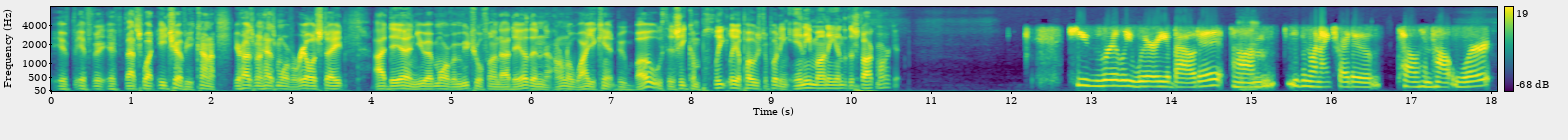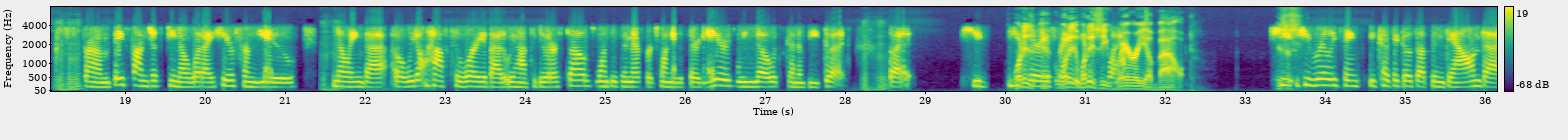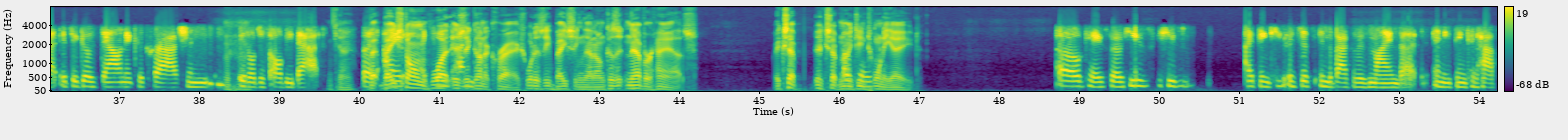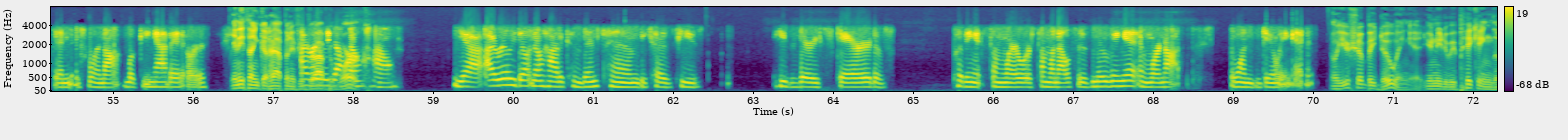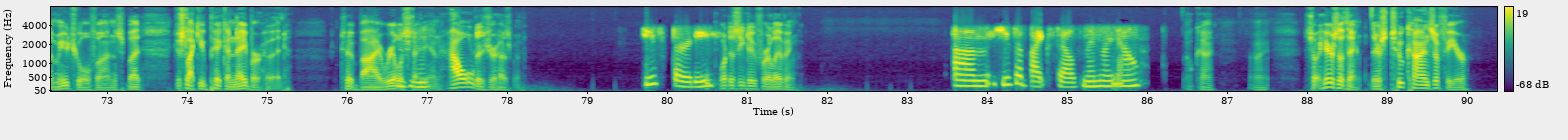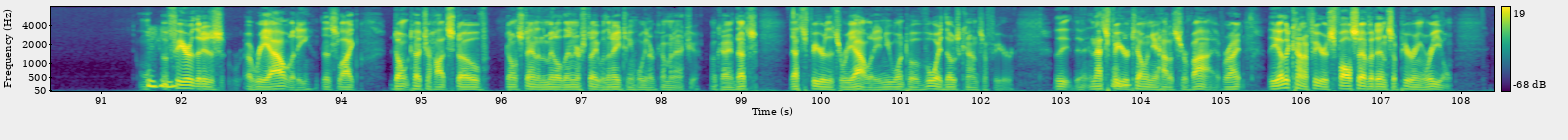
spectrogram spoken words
if if if that's what each of you kind of your husband has more of a real estate idea and you have more of a mutual fund idea, then I don't know why you can't do both. Is he completely opposed to putting any money into the stock market? He's really wary about it. Mm-hmm. Um, even when I try to tell him how it works, mm-hmm. from based on just you know what I hear from you, mm-hmm. knowing that oh we don't have to worry about it, we have to do it ourselves. Once it's in there for twenty to thirty years, we know it's going to be good. Mm-hmm. But what is what is, what is he wary about? he, he really thinks because it goes up and down that if it goes down it could crash and mm-hmm. it'll just all be bad. Okay. But, but based I, on I what is I'm, it going to crash? What is he basing that on? Because it never has, except except okay. 1928. Oh, okay. So he's he's. I think it's just in the back of his mind that anything could happen if we're not looking at it, or anything could happen if you I drive really to don't work. Yeah, I really don't know how to convince him because he's he's very scared of putting it somewhere where someone else is moving it and we're not the ones doing it. Oh, you should be doing it. You need to be picking the mutual funds, but just like you pick a neighborhood to buy real mm-hmm. estate in. How old is your husband? He's 30. What does he do for a living? Um, he's a bike salesman right now. Okay. All right. So here's the thing there's two kinds of fear. Mm-hmm. A fear that is a reality that's like, don't touch a hot stove, don't stand in the middle of the interstate with an 18 wheeler coming at you. Okay. That's that's fear that's a reality, and you want to avoid those kinds of fear. The, the, and that's fear mm-hmm. telling you how to survive, right? The other kind of fear is false evidence appearing real.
